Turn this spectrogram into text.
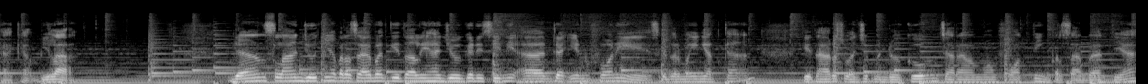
kakak Bilar. Dan selanjutnya para sahabat kita lihat juga di sini ada info nih, sekitar mengingatkan kita harus wajib mendukung cara memvoting persahabat ya.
